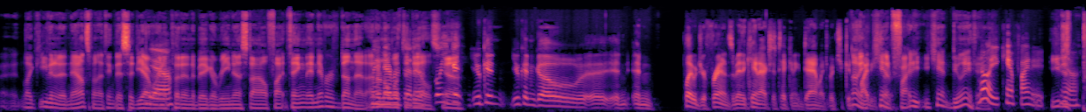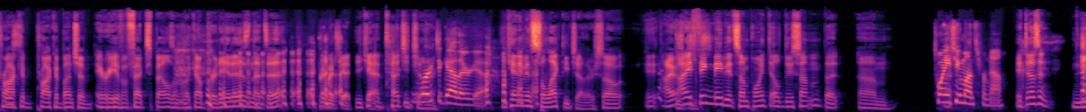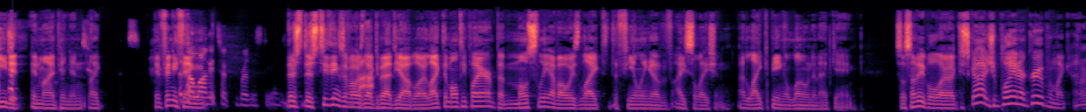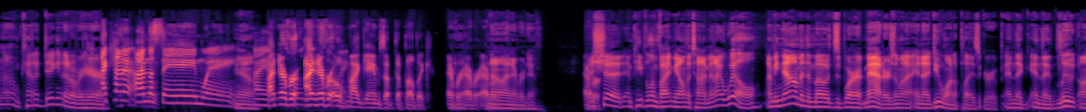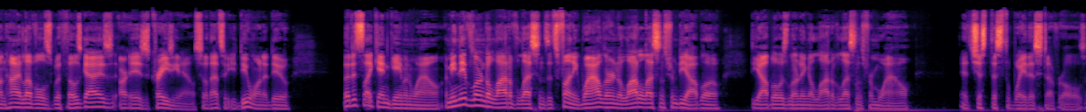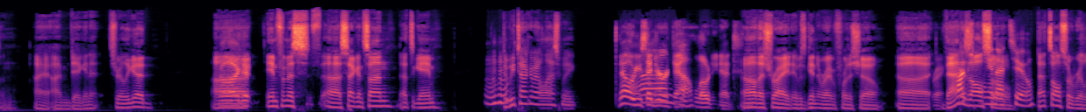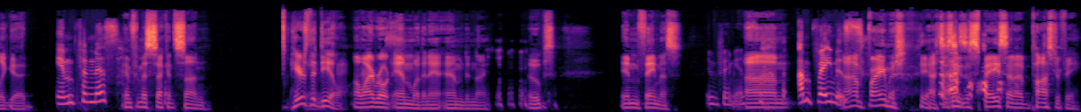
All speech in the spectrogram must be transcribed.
uh, like even an announcement. I think they said, "Yeah, we're going to put in a big arena style fight thing." They never have done that. I They don't know what the did deal is. Well, you Yeah. can you can you can go uh, and and play with your friends. I mean, they can't actually take any damage, but you can No, fight you each can't other. fight it. You can't do anything. No, you can't find it. you just Yeah, proc a, proc a bunch of area of effect spells and look how pretty it is, and that's it. Pretty much it. You can't touch each You other. work together. Yeah. you can't even select each other. So it, I, I think maybe at some point they'll do something, but um, 22 months from now. it doesn't need it, in my opinion. Like, if That's anything, how long it took for this deal. there's there's two things I've always liked ah. about Diablo. I like the multiplayer, but mostly I've always liked the feeling of isolation. I like being alone in that game. So some people are like, Scott, you should play in our group. I'm like, I don't know. I'm kind of digging it over here. I kind of, I'm the same way. Yeah. am I never totally I never open way. my games up to public ever ever ever. No, I never do. I should, and people invite me all the time, and I will. I mean, now I'm in the modes where it matters, and when I, and I do want to play as a group, and the and the loot on high levels with those guys are is crazy now. So that's what you do want to do. But it's like Endgame and WoW. I mean, they've learned a lot of lessons. It's funny. WoW learned a lot of lessons from Diablo. Diablo is learning a lot of lessons from WoW. It's just this the way this stuff rolls, and I, I'm digging it. It's really good. I like Uh, it. Infamous uh, Second Son. That's a game. Mhm. Did we talk about it last week? No, you said you were Um, no. downloading it. Oh, that's right. It was getting it right before the show. Uh, Right. That Mark's is also playing that too. that's also really good. Infamous. Infamous Second Son. Here's the deal. Oh, I wrote M with an A- M, didn't I? Oops. M famous. Infamous. Um, I'm famous. I'm famous. Yeah, it just needs a space and an apostrophe.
